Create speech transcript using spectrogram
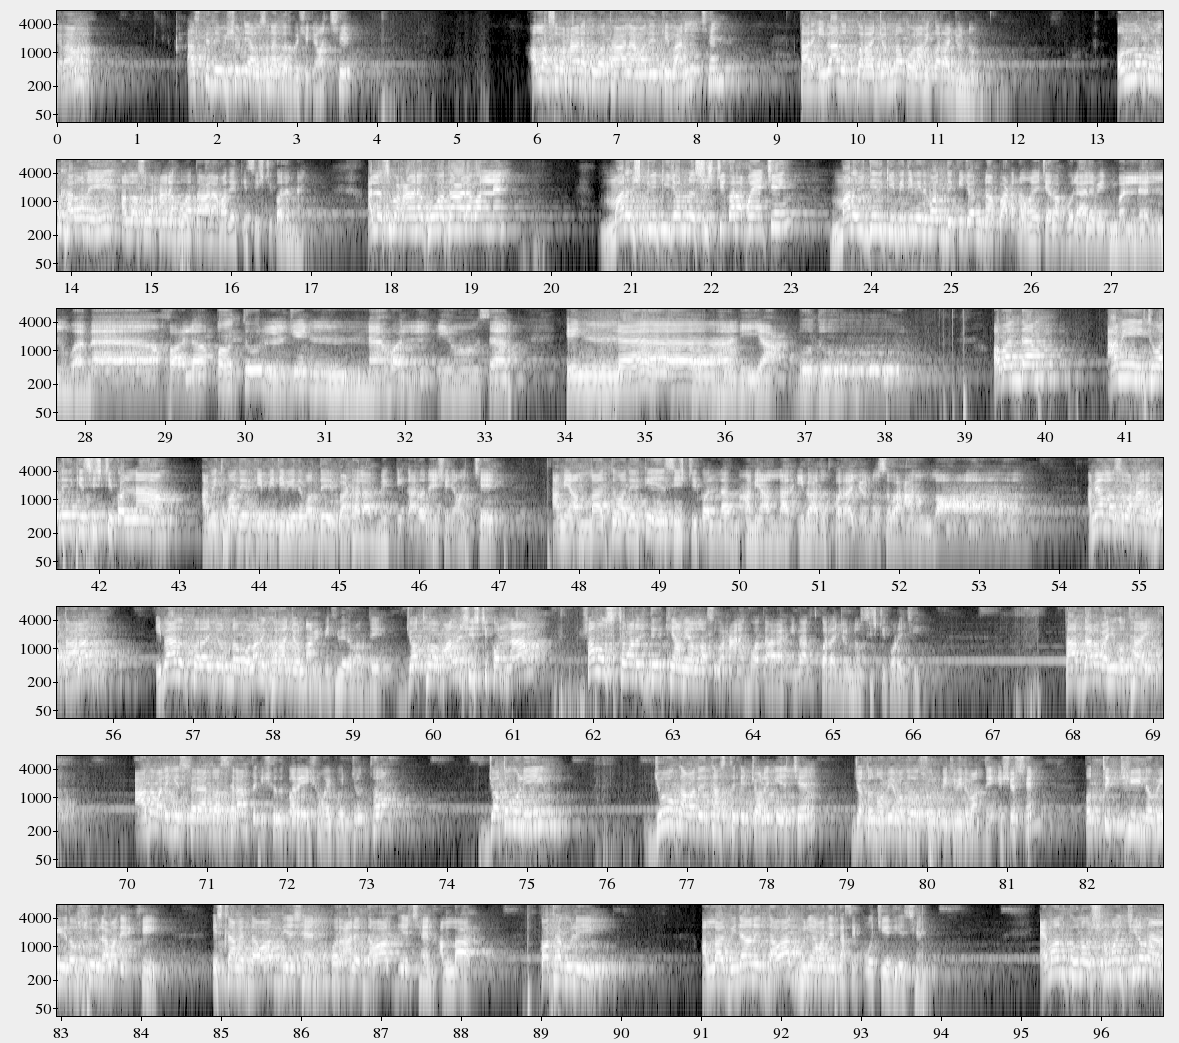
কেরাম, আজকে যে বিষয়টি আলোচনা করবে সেটি হচ্ছে, আল্লাহ তাআলা আমাদেরকে বানিয়েছেন তার ইবাদত করার জন্য, গোলামি করার জন্য। অন্য কোনো কারণে আল্লাহ তাআলা আমাদেরকে সৃষ্টি করেন নাই। আল্লাহ তাআলা বললেন, মানুষকে কি জন্য সৃষ্টি করা হয়েছে? মানুষদেরকে পৃথিবীর মধ্যে কি জন্য পাঠানো হয়েছে রব্বুল আলামিন? বললেন খালাকাতুল জিন্না ওয়াল ইনসা ইল্লা লিয়াবুদুন। আমি তোমাদেরকে সৃষ্টি করলাম আমি তোমাদেরকে পৃথিবীর মধ্যে পাঠালাম একটি কারণে সেটা হচ্ছে আমি আল্লাহ তোমাদেরকে সৃষ্টি করলাম। আমি আল্লাহর ইবাদত করার জন্য সুবাহান আমি আল্লাহ সুবাহান হুয়া তালার ইবাদত করার জন্য, গোলামি করার জন্য আমি পৃথিবীর মধ্যে যত মানুষ সৃষ্টি করলাম, সমস্ত মানুষদেরকে আমি আল্লাহ সুবাহান হুয়া তালার ইবাদত করার জন্য সৃষ্টি করেছি। তার ধারাবাহিকতায় আদম আলী সালাম থেকে শুরু করে এই সময় পর্যন্ত যতগুলি যুগ আমাদের কাছ থেকে চলে গিয়েছেন, যত নবী এবং রসুল পৃথিবীর মধ্যে এসেছেন, প্রত্যেকটি নবী রসুল আমাদেরকে ইসলামের দাওয়াত দিয়েছেন, কোরআনের দাওয়াত দিয়েছেন, আল্লাহর কথাগুলি, আল্লাহর বিধানের দাওয়াতগুলি আমাদের কাছে পৌঁছিয়ে দিয়েছেন। এমন কোনো সময় ছিল না,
